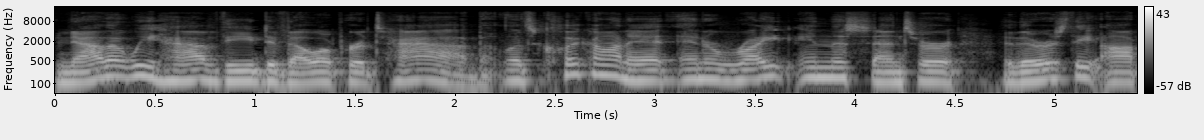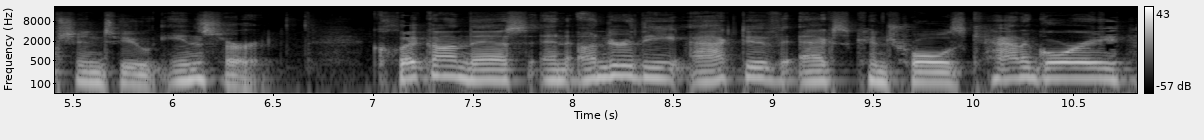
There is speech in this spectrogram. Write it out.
Now that we have the developer tab, let's click on it and right in the center, there's the option to insert. Click on this and under the ActiveX Controls category,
